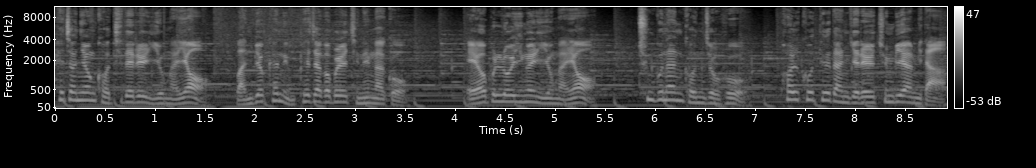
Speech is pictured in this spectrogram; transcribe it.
회전형 거치대를 이용하여 완벽한 은폐 작업을 진행하고 air blowing을 이용하여 충분한 건조 후 pearl coat 단계를 준비합니다.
